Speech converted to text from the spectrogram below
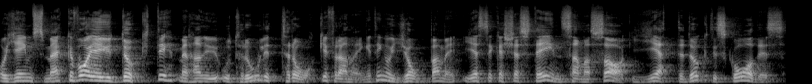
Och James McAvoy är ju duktig, men han är ju otroligt tråkig för han har ingenting att jobba med. Jessica Chastain, samma sak. Jätteduktig skådis.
